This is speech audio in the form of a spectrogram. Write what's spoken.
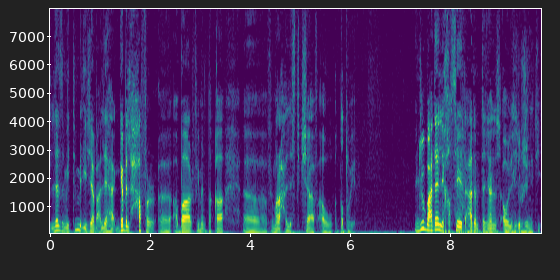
لازم يتم الإجابة عليها قبل حفر أبار في منطقة في مراحل الاستكشاف أو التطوير. نجو بعدين لخاصية عدم التجانس أو ال heterogeneity.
